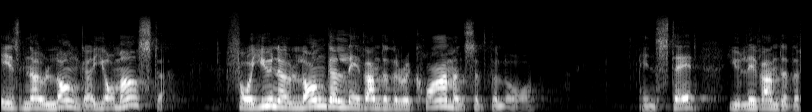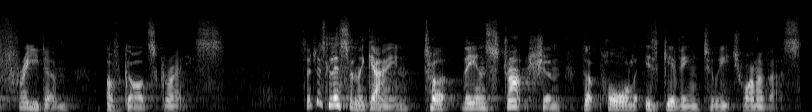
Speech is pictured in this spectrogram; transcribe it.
is no longer your master, for you no longer live under the requirements of the law. Instead, you live under the freedom of God's grace. So just listen again to the instruction that Paul is giving to each one of us.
